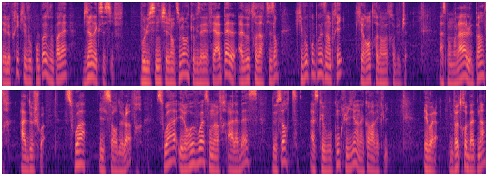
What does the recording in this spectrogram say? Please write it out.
et le prix qu'il vous propose vous paraît bien excessif. Vous lui signifiez gentiment que vous avez fait appel à d'autres artisans qui vous proposent un prix qui rentre dans votre budget. À ce moment-là, le peintre a deux choix. Soit il sort de l'offre, soit il revoit son offre à la baisse de sorte à ce que vous concluiez un accord avec lui. Et voilà, votre BATNA,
